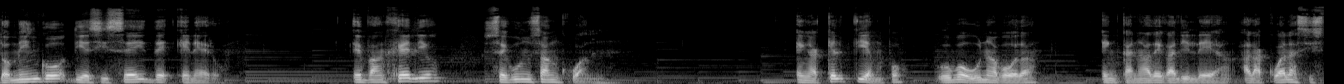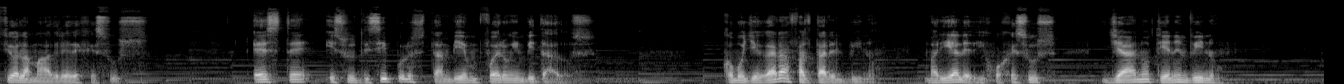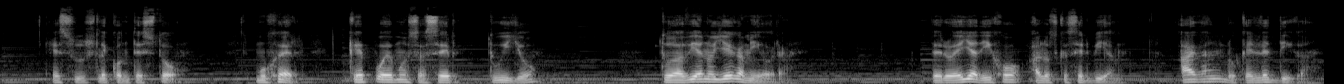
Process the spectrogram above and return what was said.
Domingo 16 de enero. Evangelio según San Juan. En aquel tiempo hubo una boda en Caná de Galilea a la cual asistió la madre de Jesús. Este y sus discípulos también fueron invitados. Como llegara a faltar el vino, María le dijo a Jesús, ya no tienen vino. Jesús le contestó, Mujer, ¿qué podemos hacer tú y yo? Todavía no llega mi hora. Pero ella dijo a los que servían, hagan lo que él les diga.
